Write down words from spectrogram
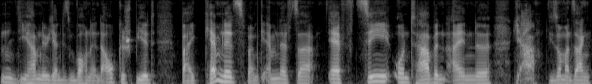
Die haben nämlich an diesem Wochenende auch gespielt bei Chemnitz, beim Chemnitzer FC und haben ein, ja, wie soll man sagen,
